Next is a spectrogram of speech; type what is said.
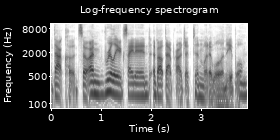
that code. So I'm really excited about that project and what it will enable.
